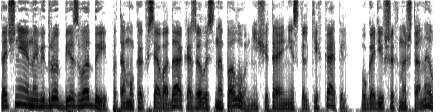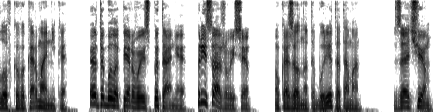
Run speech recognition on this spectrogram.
Точнее, на ведро без воды, потому как вся вода оказалась на полу, не считая нескольких капель, угодивших на штаны ловкого карманника. «Это было первое испытание. Присаживайся», — указал на табурет атаман. «Зачем?»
